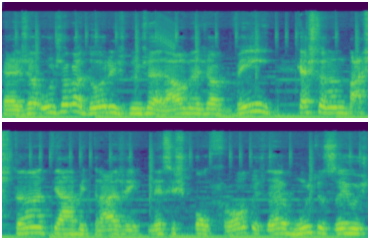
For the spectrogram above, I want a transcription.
É, já, os jogadores no geral, né, já vem questionando bastante a arbitragem nesses confrontos, né? Muitos erros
